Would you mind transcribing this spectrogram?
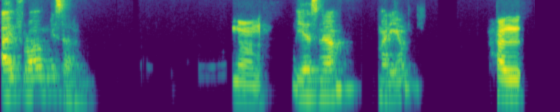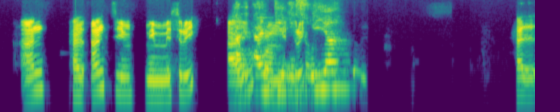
I from Misr. No. Yes, naam. Mariam. Hal ant hal anti min Misri? Are you from Misri? Misriya? Hal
